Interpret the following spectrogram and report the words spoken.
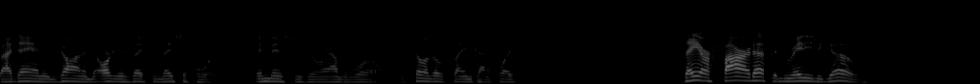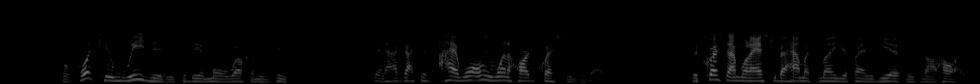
by Dan and John and the organization they support in ministries around the world? in some of those same kind of places. They are fired up and ready to go. But what can we do to be a more welcoming people? Okay, now I got this. I have only one hard question today. The question I'm going to ask you about how much money you're planning to give is not hard.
